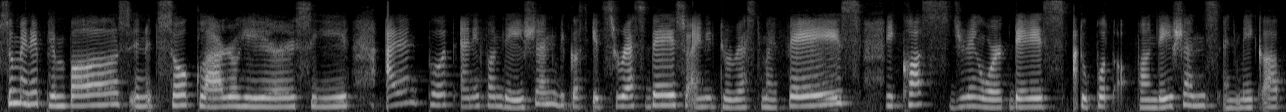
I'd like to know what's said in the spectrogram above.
so many pimples and it's so claro here see put any foundation because it's rest day so i need to rest my face because during work days to put foundations and makeup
